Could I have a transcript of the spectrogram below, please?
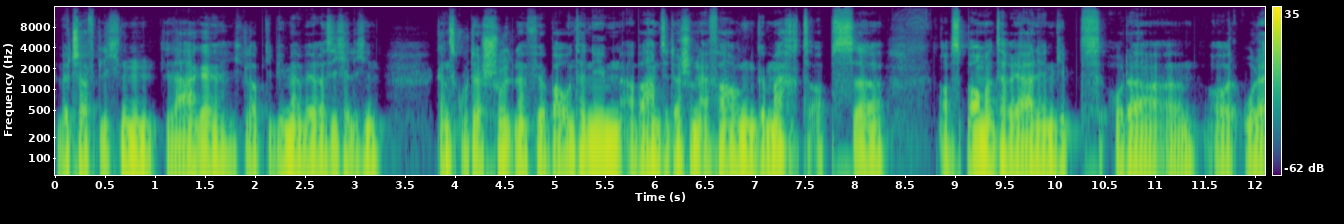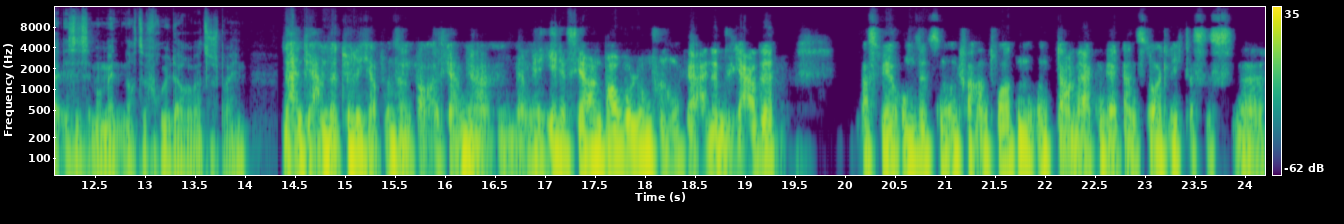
wirtschaftlichen Lage? Ich glaube, die BIMA wäre sicherlich ein ganz guter Schuldner für Bauunternehmen, aber haben Sie da schon Erfahrungen gemacht, ob es äh, ob es Baumaterialien gibt oder, äh, oder ist es im Moment noch zu früh, darüber zu sprechen? Nein, wir haben natürlich auf unseren Bau, also wir haben ja, wir haben ja jedes Jahr ein Bauvolumen von ungefähr einer Milliarde, was wir umsetzen und verantworten. Und da merken wir ganz deutlich, dass es äh,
